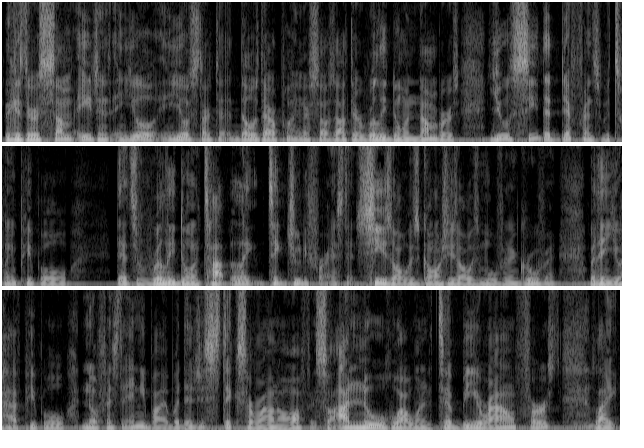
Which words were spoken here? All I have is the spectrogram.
Because there's some agents, and you'll and you'll start to those that are putting themselves out there really doing numbers. You'll see the difference between people that's really doing top. Like take Judy for instance, she's always gone, she's always moving and grooving. But then you have people, no offense to anybody, but that just sticks around the office. So I knew who I wanted to be around 1st mm-hmm. like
